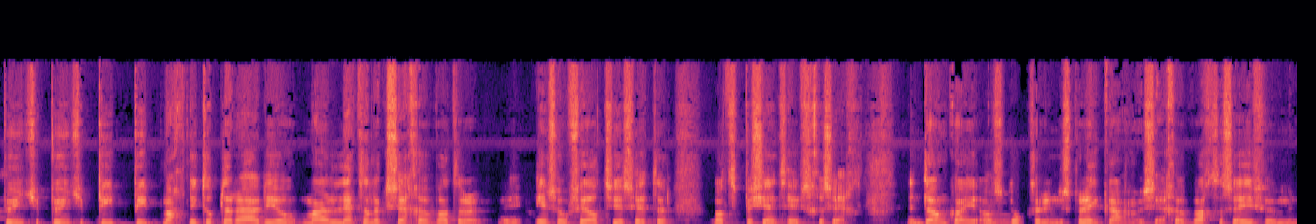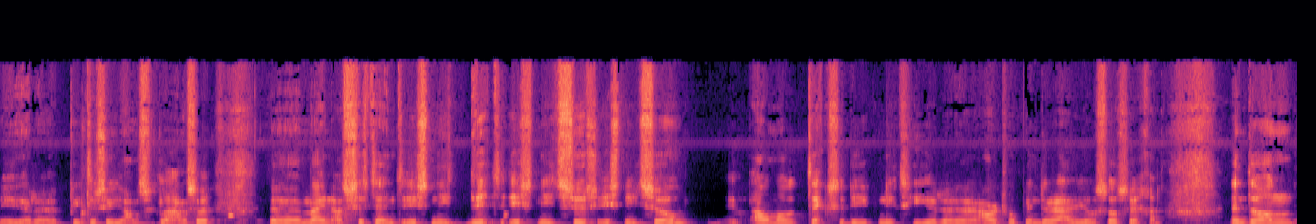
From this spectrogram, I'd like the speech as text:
puntje, puntje, piep, piep, mag niet op de radio, maar letterlijk zeggen wat er in zo'n veldje zetten, wat de patiënt heeft gezegd. En dan kan je als hmm. dokter in de spreekkamer zeggen, wacht eens even meneer uh, Pietersen, Jansen, Klaassen, uh, mijn assistent is niet dit, is niet zus, is niet zo. Allemaal teksten die ik niet hier uh, hardop in de radio zal zeggen. En dan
